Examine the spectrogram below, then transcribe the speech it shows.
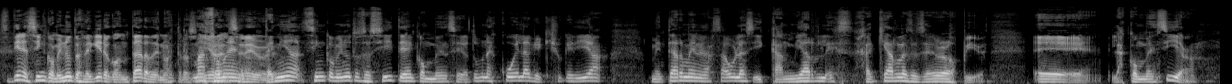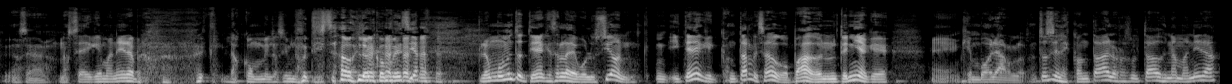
Si tienes cinco minutos, le quiero contar de nuestro Más señor o del menos. cerebro. Tenía cinco minutos así, tenía que convencer a toda una escuela que yo quería meterme en las aulas y cambiarles, hackearles el cerebro a los pibes. Eh, las convencía, o sea, no sé de qué manera, pero los, los hipnotizaba, los convencía. pero en un momento tenía que hacer la devolución y tenía que contarles algo copado, no tenía que, eh, que embolarlos. Entonces les contaba los resultados de una manera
